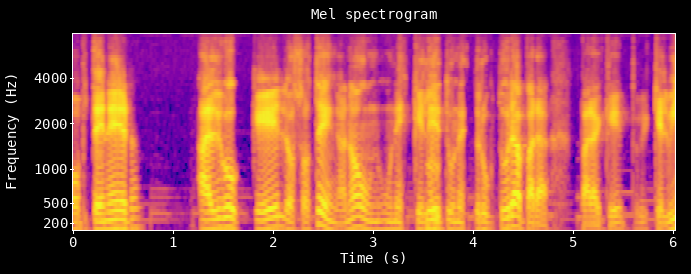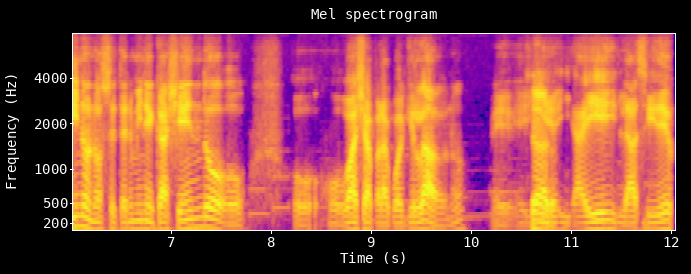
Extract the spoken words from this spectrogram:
obtener algo que lo sostenga, ¿no? Un, esqueleto, una estructura para, para que, el vino no se termine cayendo o, vaya para cualquier lado, ¿no? y, ahí la acidez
